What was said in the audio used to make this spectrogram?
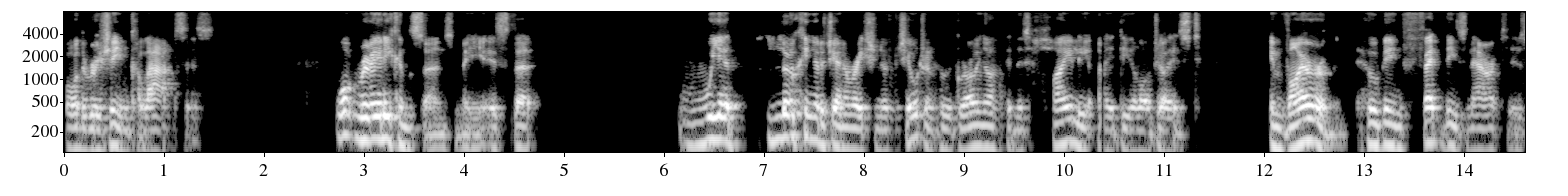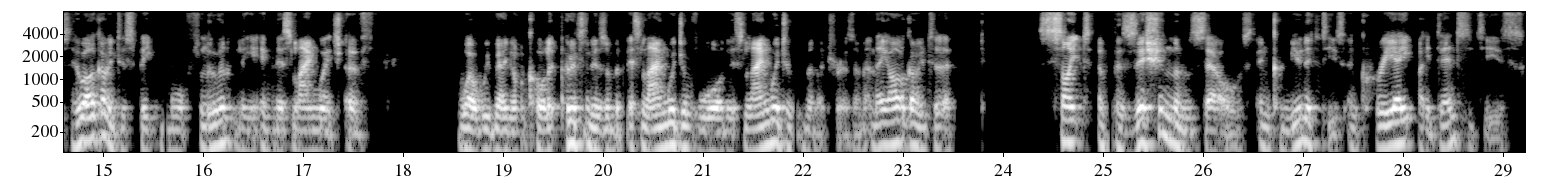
or the regime collapses, what really concerns me is that we are looking at a generation of children who are growing up in this highly ideologized environment, who are being fed these narratives, who are going to speak more fluently in this language of well, we may not call it Putinism, but this language of war, this language of militarism, and they are going to cite and position themselves in communities and create identities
